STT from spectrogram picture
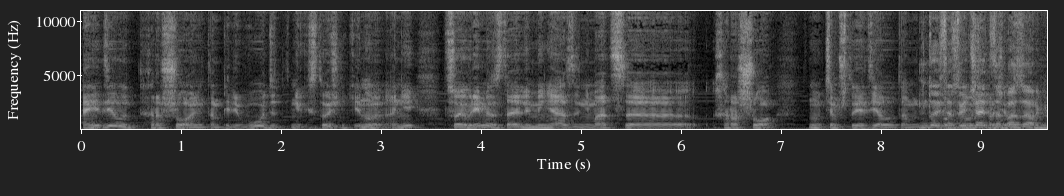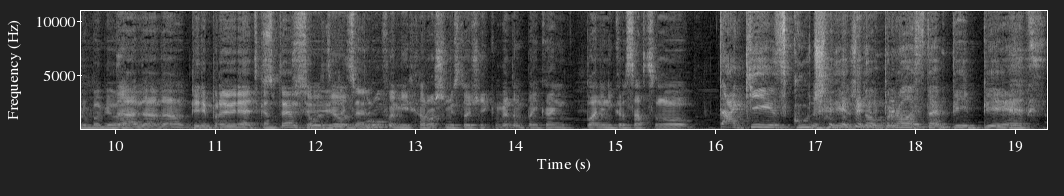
они делают хорошо, они там переводят, у них источники. Ну, они в свое время заставили меня заниматься э, хорошо, ну, тем, что я делаю. Там, Ну, то есть отвечать за базар, грубо говоря. Да, да, да. Перепроверять контент. Все делать с пруфами и хорошим источником. В этом плане не красавцы, но такие скучные, что просто пипец.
